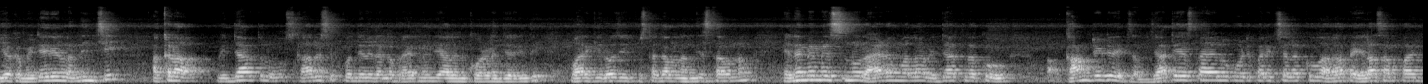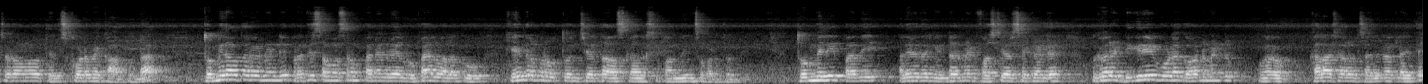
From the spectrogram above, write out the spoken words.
ఈ యొక్క మెటీరియల్ అందించి అక్కడ విద్యార్థులు స్కాలర్షిప్ పొందే విధంగా ప్రయత్నం చేయాలని కోరడం జరిగింది. వారికి ఈరోజు ఈ పుస్తకాలను అందిస్తూ ఉన్నాం. ఎన్ఎంఎంఎస్ను రాయడం వల్ల విద్యార్థులకు కాంపిటేటివ్ ఎగ్జామ్ జాతీయ స్థాయిలో పోటీ పరీక్షలకు అర్హత ఎలా సంపాదించడమో తెలుసుకోవడమే కాకుండా తొమ్మిదవ తరగతి నుండి ప్రతి సంవత్సరం పన్నెండు వేల రూపాయల వరకు కేంద్ర ప్రభుత్వం చేత స్కాలర్షిప్ అందించబడుతుంది. తొమ్మిది పది అదేవిధంగా intermediate first year second year. ఒకవేళ డిగ్రీ కూడా గవర్నమెంట్ కళాశాలలో కళాశాలలు చదివినట్లయితే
